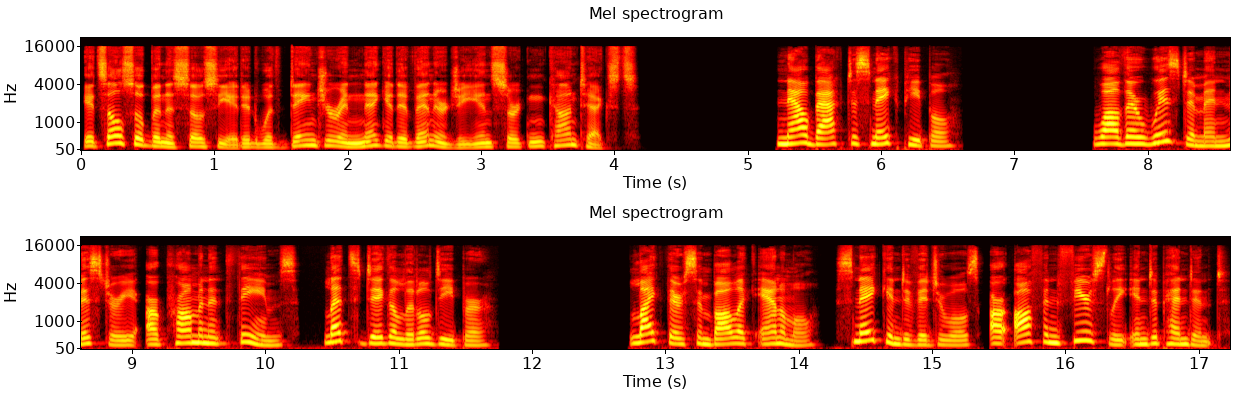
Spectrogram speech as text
It's also been associated with danger and negative energy in certain contexts. Now back to snake people. While their wisdom and mystery are prominent themes, let's dig a little deeper. Like their symbolic animal, snake individuals are often fiercely independent.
